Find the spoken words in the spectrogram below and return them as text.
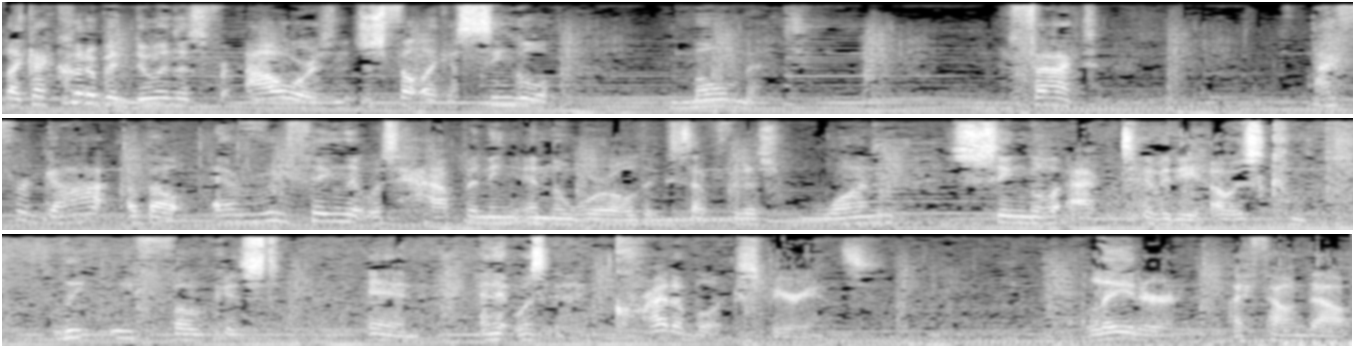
Like I could have been doing this for hours and it just felt like a single moment. In fact, I forgot about everything that was happening in the world except for this one single activity. I was completely focused in, and it was an incredible experience. Later, I found out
